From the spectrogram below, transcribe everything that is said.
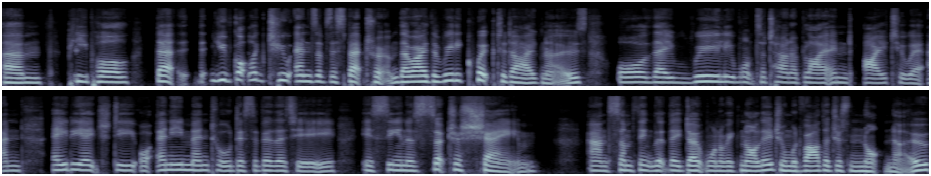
um, people that you've got like two ends of the spectrum. They're either really quick to diagnose or they really want to turn a blind eye to it. And ADHD or any mental disability is seen as such a shame and something that they don't want to acknowledge and would rather just not know.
